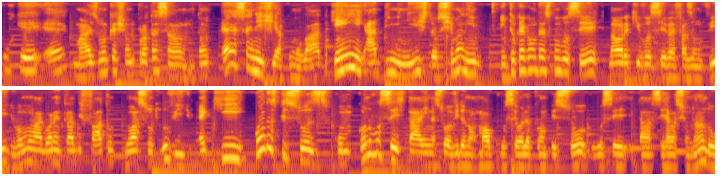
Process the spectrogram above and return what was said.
Porque é mais uma questão de proteção. Então, essa energia acumulada, quem administra é o sistema límbico. Então, o que acontece com você na hora que você vai fazer um vídeo? Vamos lá agora entrar de fato no assunto do vídeo. É que quando as pessoas, quando você está aí na sua vida normal, que você olha para uma pessoa, que você está se relacionando,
